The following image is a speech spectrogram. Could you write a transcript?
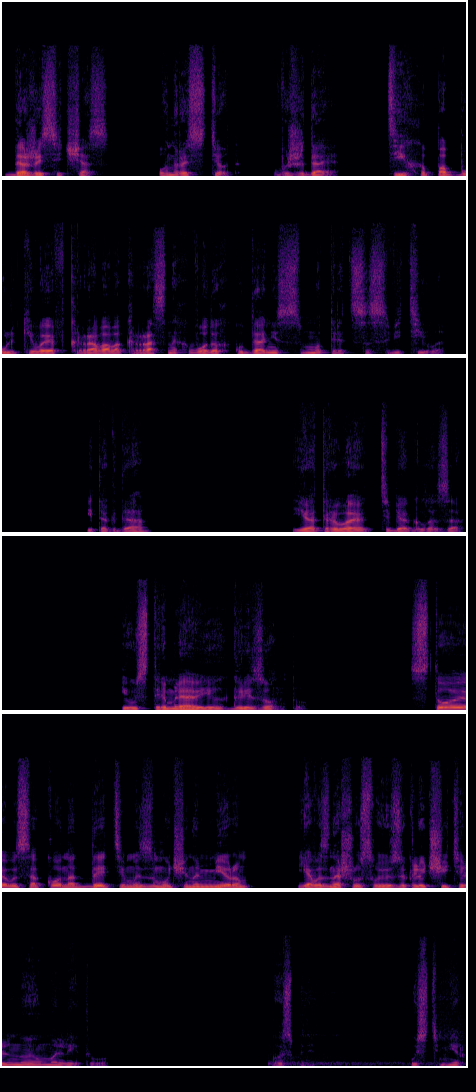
Даже сейчас он растет, выжидая, тихо побулькивая в кроваво-красных водах, куда не смотрится светило. И тогда я отрываю от тебя глаза и устремляю их к горизонту. Стоя высоко над этим измученным миром, я возношу свою заключительную молитву. Господи, пусть мир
